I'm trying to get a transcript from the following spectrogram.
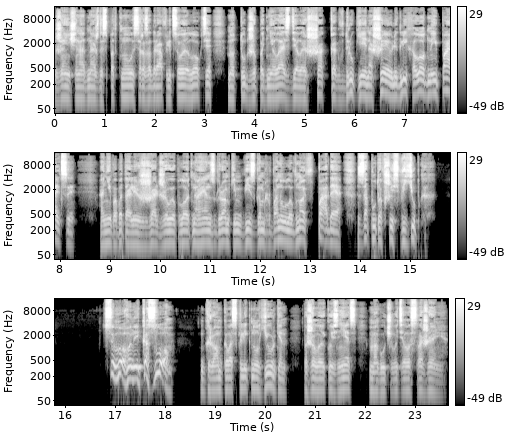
Женщина однажды споткнулась, разодрав лицо и локти, но тут же поднялась, делая шаг, как вдруг ей на шею легли холодные пальцы — они попытались сжать живую плоть, но Энн с громким визгом рванула, вновь падая, запутавшись в юбках. «Целованный козлом!» — громко воскликнул Юрген, пожилой кузнец могучего телосложения.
